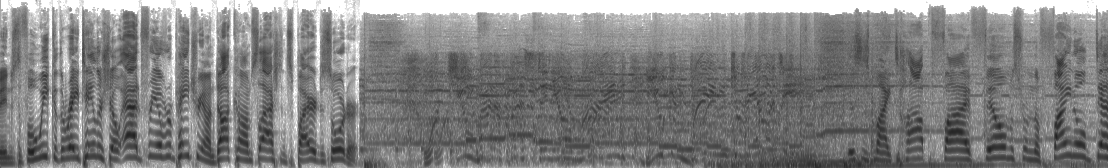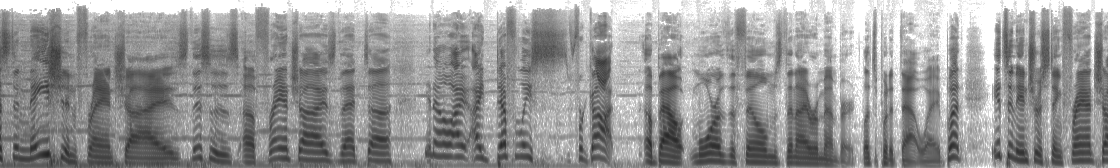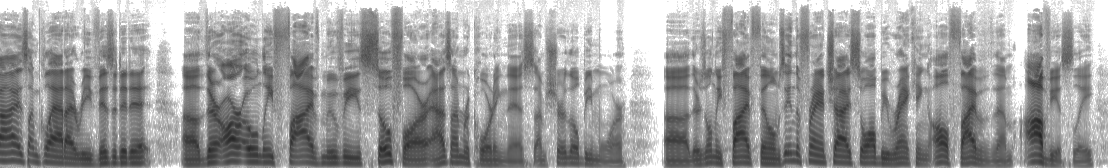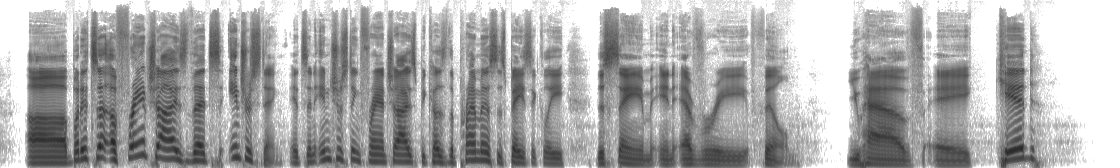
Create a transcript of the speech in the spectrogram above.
Binge the full week of The Ray Taylor Show ad free over at patreon.com slash inspired disorder. What you manifest in your mind, you can bring to reality. This is my top five films from the Final Destination franchise. This is a franchise that, uh, you know, I, I definitely s- forgot about more of the films than I remembered. Let's put it that way. But it's an interesting franchise. I'm glad I revisited it. Uh, there are only five movies so far as I'm recording this. I'm sure there'll be more. Uh, there's only five films in the franchise, so I'll be ranking all five of them, obviously. Uh, but it's a, a franchise that's interesting. It's an interesting franchise because the premise is basically the same in every film. You have a kid.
